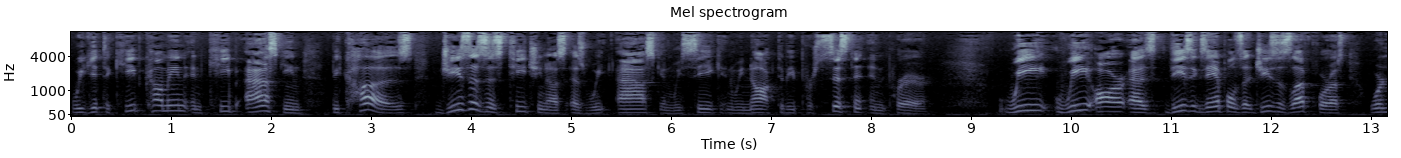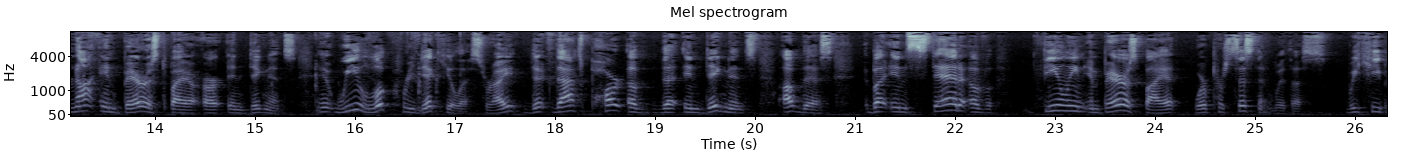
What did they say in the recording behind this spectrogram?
we get to keep coming and keep asking because Jesus is teaching us as we ask and we seek and we knock to be persistent in prayer. We we are as these examples that Jesus left for us we're not embarrassed by our, our indignance. It, we look ridiculous right? That's part of the indignance of this. But instead of feeling embarrassed by it we're persistent with us. We keep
